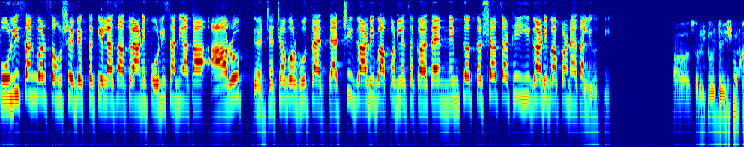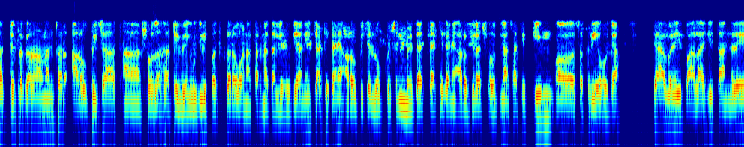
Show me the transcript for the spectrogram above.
पोलिसांवर संशय व्यक्त केला जातोय आणि पोलिसांनी आता आरोप ज्याच्यावर होत आहेत त्याची गाडी वापरल्याचं कळत आहे नेमकं कशासाठी ही गाडी वापरण्यात आली होती? संतोष देशमुख हत्ये प्रकरणानंतर आरोपीच्या शोधासाठी वेगवेगळी पथकं रवाना करण्यात आली होती आणि त्या ठिकाणी आरोपीचे लोकेशन मिळतात. त्या ठिकाणी आरोपीला शोधण्यासाठी टीम सक्रिय होत्या. त्यावेळी बालाजी तांदळे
